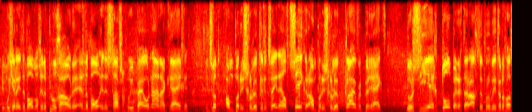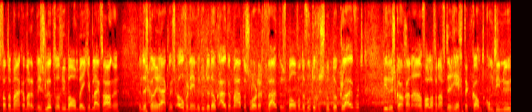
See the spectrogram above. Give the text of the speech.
Nu moet je alleen de bal nog in de ploeg houden. En de bal in het strafgebied bij Onana krijgen. Iets wat amper is gelukt. In de tweede helft zeker amper is gelukt. Kluivert bereikt door Ziyech. Dolberg daarachter probeert er nog wat van te maken. Maar het mislukt als die bal een beetje blijft hangen. En dus kan Herakles overnemen. Doet dat ook uitermate slordig. Wuitens, bal van de voeten gesnoept door Kluivert. Die dus kan gaan aanvallen. Vanaf de rechterkant komt hij nu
